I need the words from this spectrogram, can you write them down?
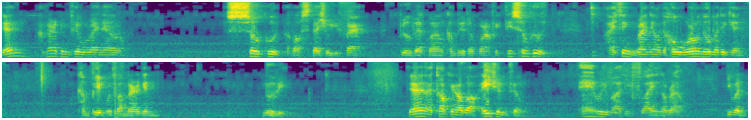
Then American film right now so good about special effect, blue background, computer graphic. They're so good. I think right now the whole world nobody can compete with American movie. Then I talking about Asian film. Everybody flying around, even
